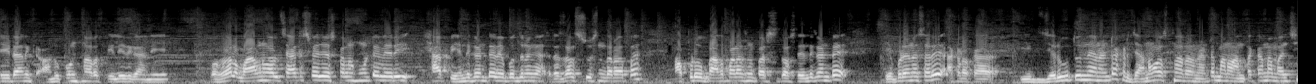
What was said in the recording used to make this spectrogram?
చేయడానికి అనుకుంటున్నారో తెలియదు కానీ ఒకవేళ వాళ్ళని వాళ్ళు సాటిస్ఫై చేసుకోవాలనుకుంటే వెరీ హ్యాపీ ఎందుకంటే రేపు పొద్దున రిజల్ట్స్ చూసిన తర్వాత అప్పుడు బాధపడాల్సిన పరిస్థితి వస్తుంది. ఎందుకంటే ఎప్పుడైనా సరే అక్కడ ఒక ఇది జరుగుతుంది అని అంటే అక్కడ జనం వస్తున్నారు అని అంటే మనం అంతకన్నా మంచి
